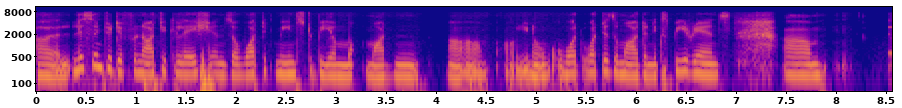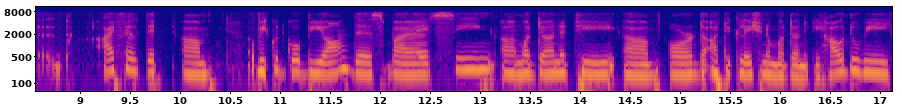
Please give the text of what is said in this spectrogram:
listen to different articulations of what it means to be a mo- modern, uh, you know, what what is a modern experience. Um, I felt that um, we could go beyond this by seeing uh, modernity um, or the articulation of modernity. How do we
